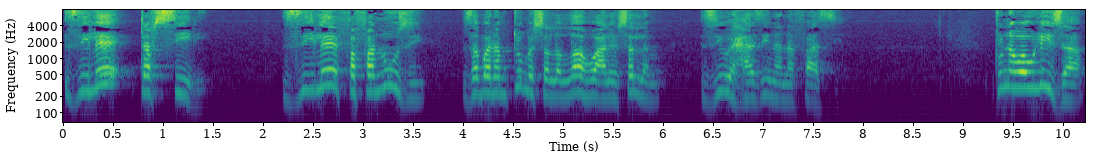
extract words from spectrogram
zile tafsiri zile fafanuzi za bwana mtume salllahu alehi wasallam ziwe hazina nafasi. Tunawauliza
